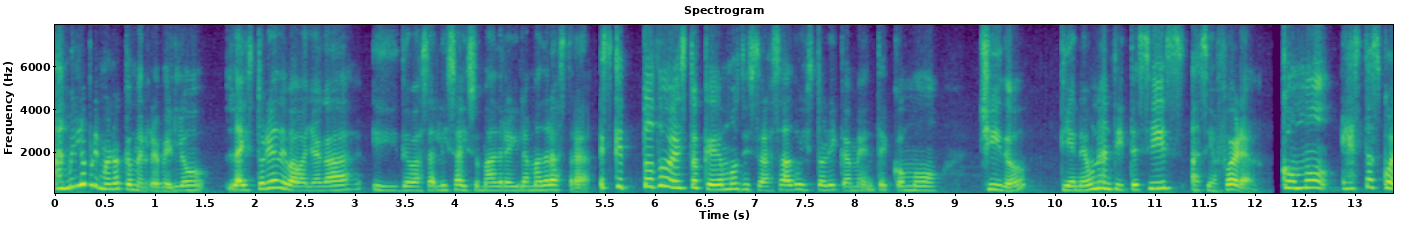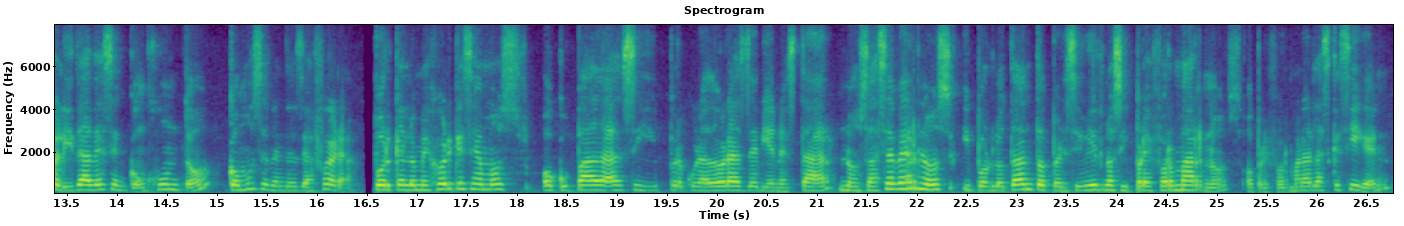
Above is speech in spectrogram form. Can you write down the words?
A mí lo primero que me reveló la historia de Baba Yaga y de Basalisa y su madre y la madrastra es que todo esto que hemos disfrazado históricamente como chido tiene una antítesis hacia afuera. Como estas cualidades en conjunto cómo se ven desde afuera. Porque a lo mejor que seamos ocupadas y procuradoras de bienestar nos hace vernos y por lo tanto percibirnos y preformarnos o preformar a las que siguen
